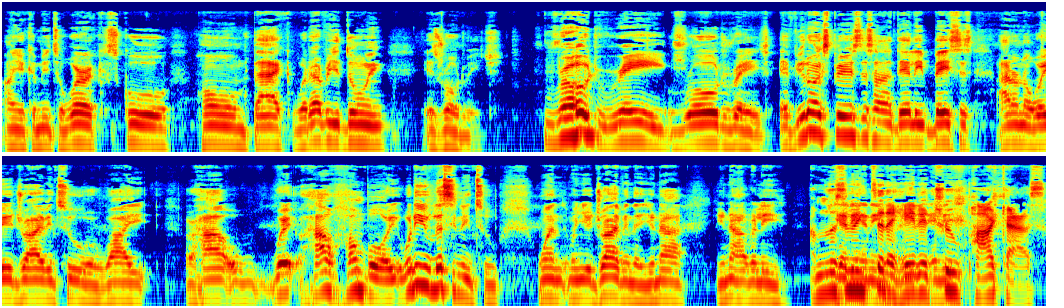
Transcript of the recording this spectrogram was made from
on your commute to work, school, home, back, whatever you're doing, is road rage Road rage. road rage. If you don't experience this on a daily basis, I don't know where you're driving to or why or how where how humble are you, what are you listening to when when you're driving that you're not you're not really I'm listening getting to the Hated any- True podcast.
